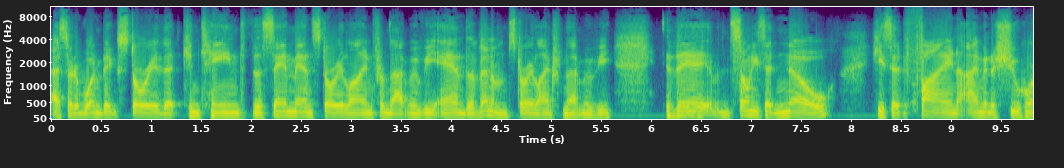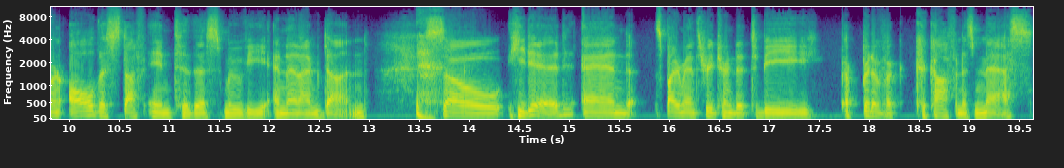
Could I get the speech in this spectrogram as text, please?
as sort of one big story that contained the Sandman storyline from that movie and the Venom storyline from that movie. They Sony said no. He said, "Fine, I'm going to shoehorn all this stuff into this movie, and then I'm done." so he did, and Spider-Man Three turned it to be a bit of a cacophonous mess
